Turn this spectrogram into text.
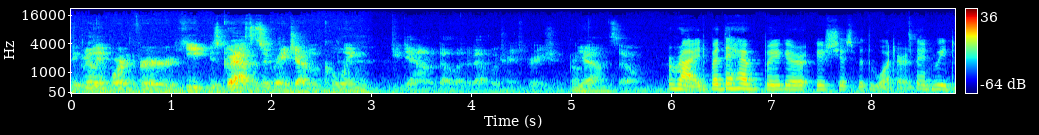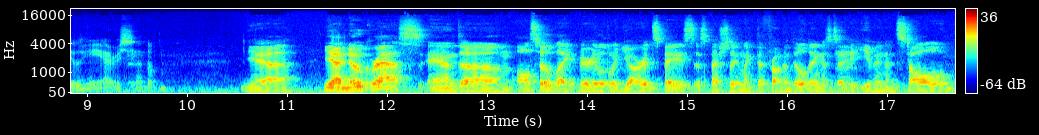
think really important for heat. Because grass does a great job of cooling you down without that evapotranspiration. From Yeah. It, so Right, but they have bigger issues with water than we do here. So Yeah, yeah, no grass, and um, also like very little yard space, especially in like the front of buildings, to even install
